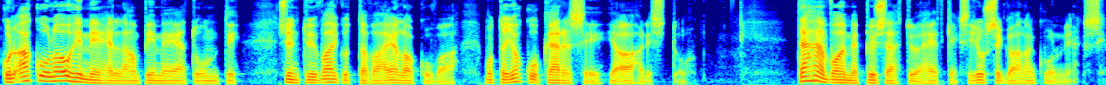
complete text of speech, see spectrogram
Kun Aku Louhimiehellä on pimeä tunti, syntyy vaikuttavaa elokuvaa, mutta joku kärsii ja ahdistuu. Tähän voimme pysähtyä hetkeksi Jussi Gaalan kunniaksi.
